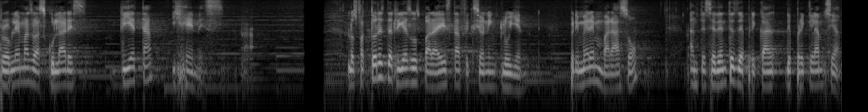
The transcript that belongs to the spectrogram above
problemas vasculares, dieta y genes. Los factores de riesgos para esta afección incluyen primer embarazo, antecedentes de, de preeclampsia,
